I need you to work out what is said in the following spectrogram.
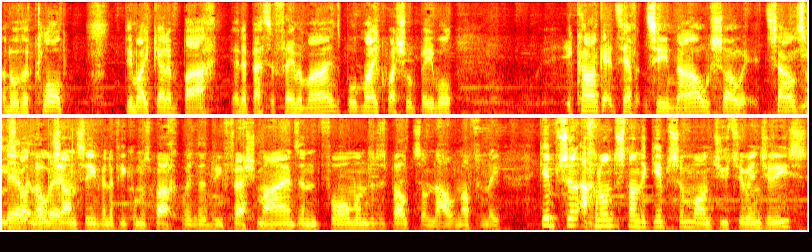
another club, they might get him back in a better frame of mind. But my question would be, well, he can't get into the Everton team now, so it sounds to me He's got no bit. chance even if he comes back with a refreshed mind and form under his belt. So no, not for me. Gibson, I can understand the Gibson one due to injuries.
